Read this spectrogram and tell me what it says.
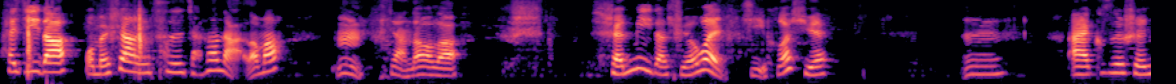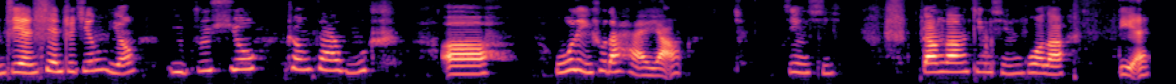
还记得我们上一次讲到哪了吗？嗯，讲到了神秘的学问——几何学。嗯。X 神剑限制精灵与之修正在无尺呃无里数的海洋进行刚刚进行过了点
